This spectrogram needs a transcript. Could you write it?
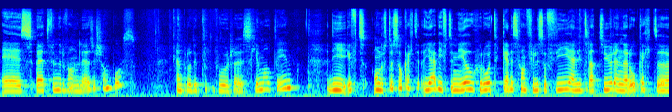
hij is uitvinder van luizenshampoos en producten voor eh, schimmelteen. Die heeft ondertussen ook echt ja, die heeft een heel grote kennis van filosofie en literatuur en daar ook echt eh,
